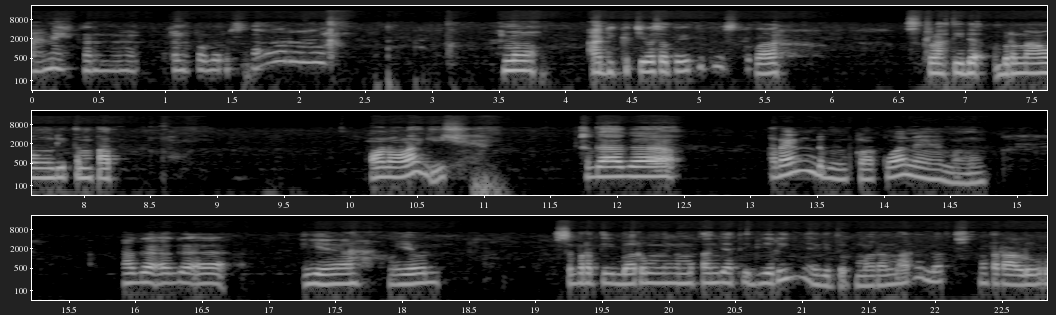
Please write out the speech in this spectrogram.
Aneh karena kenapa baru sekarang? Emang adik kecil satu itu tuh setelah setelah tidak bernaung di tempat ono lagi agak-agak random kelakuannya emang. Agak-agak ya ya seperti baru menemukan jati dirinya gitu. Kemarin-kemarin terlalu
